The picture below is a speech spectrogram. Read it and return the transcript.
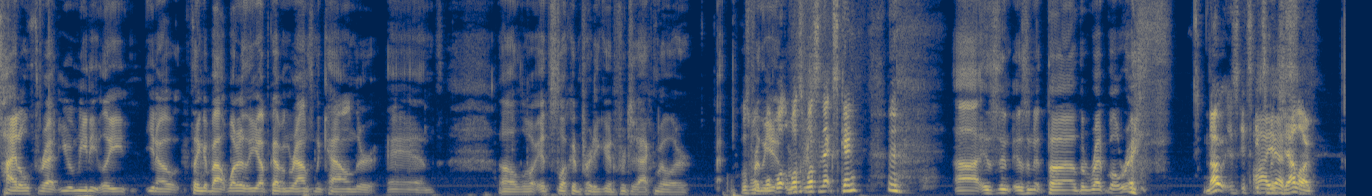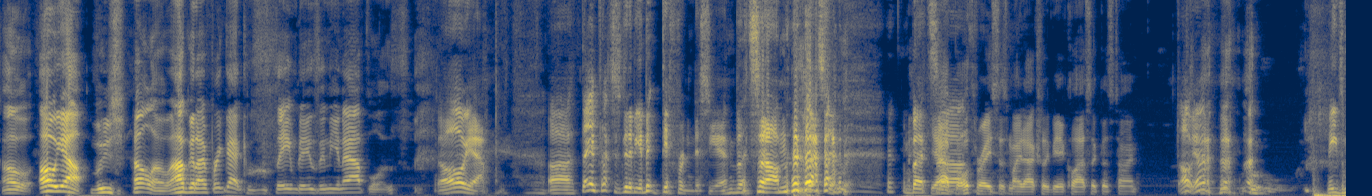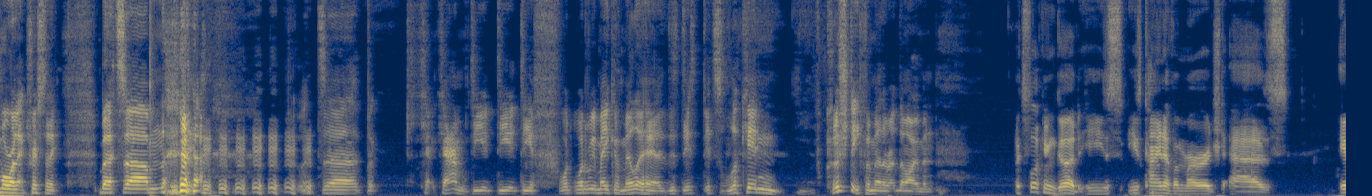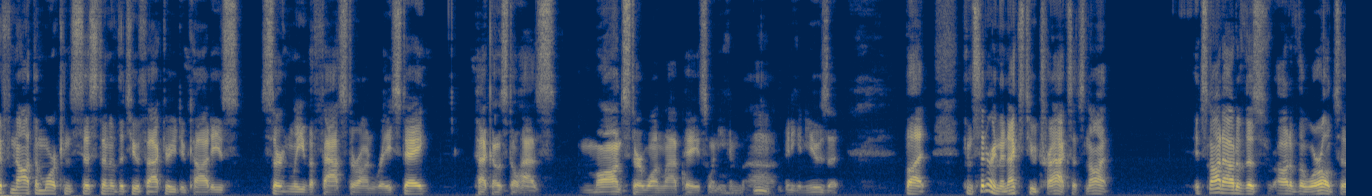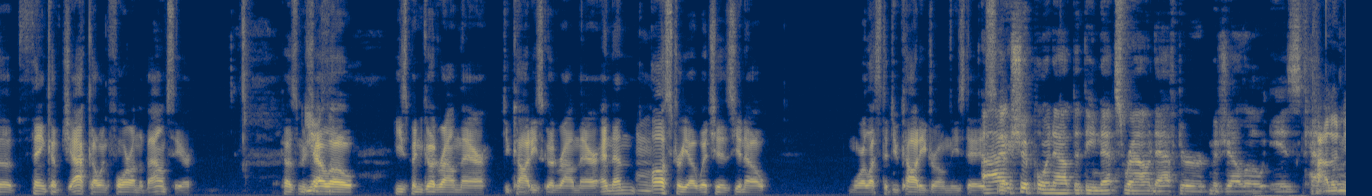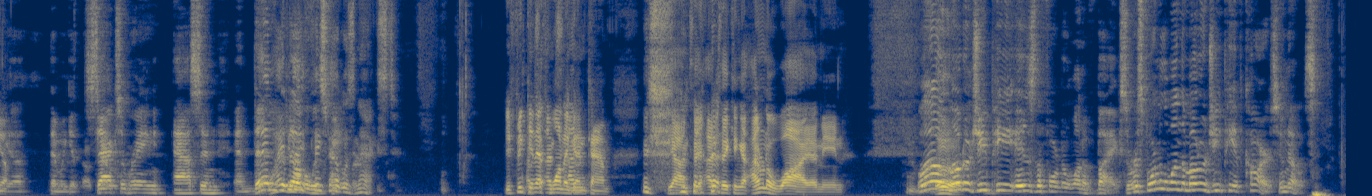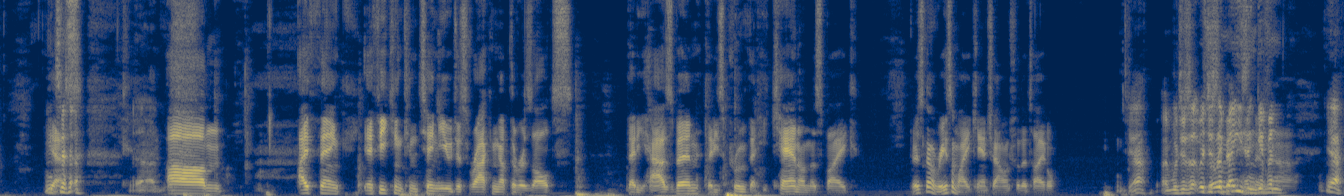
title threat, you immediately you know think about what are the upcoming rounds in the calendar, and oh Lord, it's looking pretty good for Jack Miller. What's, what, the, what, what's, what's next, King? uh, isn't isn't it the the Red Bull race? No, it's it's, it's ah, Mugello. Yes. Oh, oh yeah, Mugello. How could I forget? Because it's the same day as Indianapolis. Oh yeah. Uh, Dave Flex is going to be a bit different this year, but um, but yeah, uh, both races might actually be a classic this time. Oh yeah, needs more electricity, but um, but uh, but Cam, do you do you do you what what do we make of Miller here? This, this, it's looking cushy for Miller at the moment. It's looking good. He's he's kind of emerged as, if not the more consistent of the two factory Ducatis, certainly the faster on race day. Pecco still has monster one lap pace when he can uh, mm. when he can use it. But considering the next two tracks, it's not it's not out of this out of the world to think of Jack going four on the bounce here, because Mugello, yeah. he's been good round there. Ducati's good round there, and then mm. Austria, which is you know more or less the Ducati drone these days. I yeah. should point out that the next round after Mugello is Catalunya. Catalunya. Then we get okay. Sachsenring, Assen, and then Why the double. I think that was next? You're thinking F one again, I'm, Cam. yeah, I'm, th- I'm, thinking. I don't know why. I mean, well, Ugh. MotoGP is the Formula One of bikes, or is Formula One the MotoGP of cars? Who knows? Yes. um, I think if he can continue just racking up the results that he has been, that he's proved that he can on this bike, there's no reason why he can't challenge for the title. Yeah, which is which is amazing given. And, uh, yeah,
